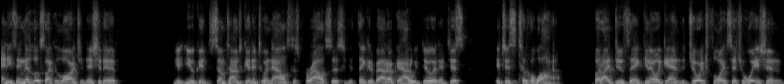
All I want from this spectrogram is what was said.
anything that looks like a large initiative, you, you could sometimes get into analysis paralysis and you're thinking about okay how do we do it and just it just took a while but i do think you know again the george floyd situation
